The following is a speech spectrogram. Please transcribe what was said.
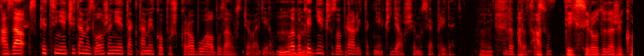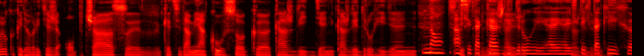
A za, keď si nečítame zloženie, tak tam je kopu škrobu alebo zausťovadiel. Mm-hmm. Lebo keď niečo zobrali, tak niečo ďalšie musia pridať do procesu. A, a tých syrov teda, že koľko, keď hovoríte, že občas, e, keď si dám ja kúsok e, každý deň, každý druhý deň? No, asi tak každý hej, druhý, hej, hej, z tých druhý. takých e,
